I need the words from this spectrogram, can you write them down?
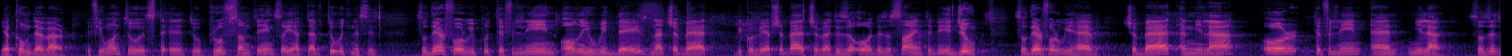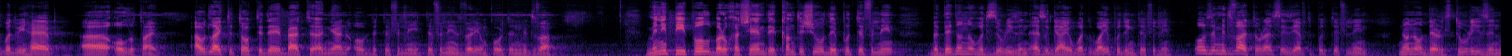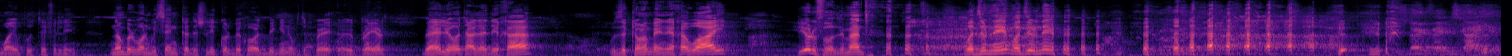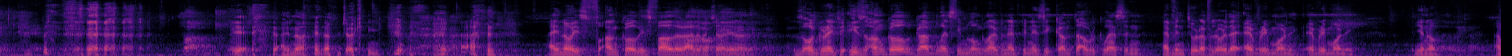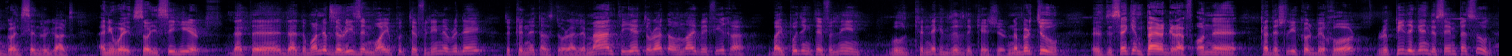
yakum davar. If you want to, uh, to prove something, so you have to have two witnesses. So therefore, we put tefillin only weekdays, not Shabbat, because we have Shabbat. Shabbat is a is a sign to be a Jew. So therefore, we have Shabbat and Milah, or tefillin and Milah. So this is what we have uh, all the time. I would like to talk today about the anyan of the tefillin. Tefillin is very important mitzvah. Many people, Baruch Hashem, they come to shul, they put tefillin, but they don't know what's the reason. As a guy, what, why are you putting tefillin? Oh, it's a mitzvah. Torah says you have to put tefillin. No, no, there's two reasons why you put tefillin. Number one, we say in Kadesh Li Kol Bechor at the beginning of the pray, uh, Quran Why? Beautiful. The man. What's your name? What's your name? He's a very famous guy here. yeah, I know, I know, I'm joking. I know his uncle, his father, oh, okay. you know, it's all great. His uncle, God bless him, long life and happiness. He comes to our class in Aventura, Florida, every morning. Every morning, you know. I'm going to send regards. Anyway, so you see here that uh, that one of the reasons why you put tefillin every day to connect us to Torah. By putting tefillin, will connect with the kesher. Number two, is the second paragraph on uh, Kadesh li kol bechor, repeat again the same pasuk.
